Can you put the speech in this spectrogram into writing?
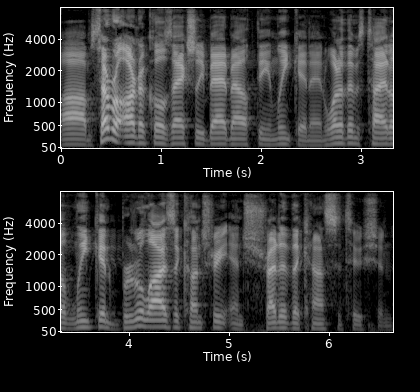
Um, several articles actually badmouthing Lincoln, and one of them is titled "Lincoln Brutalized the Country and Shredded the Constitution."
